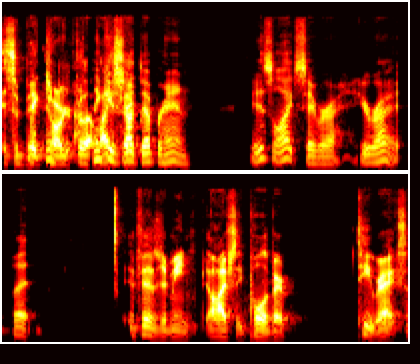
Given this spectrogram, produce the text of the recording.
It's a big think- target for that. I think he's got the lightsaber. upper hand. It is a lightsaber. You're right, but If it was, I mean, obviously polar bear, T Rex,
